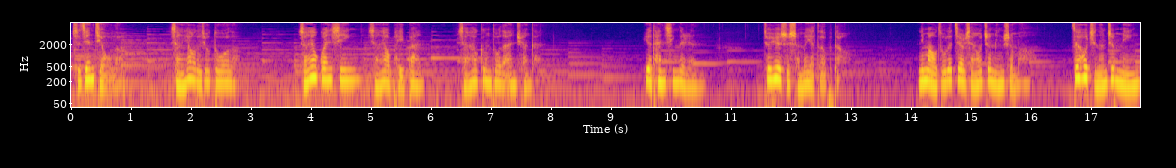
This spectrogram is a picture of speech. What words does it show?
时间久了，想要的就多了，想要关心，想要陪伴，想要更多的安全感。越贪心的人，就越是什么也得不到。你卯足了劲儿想要证明什么，最后只能证明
